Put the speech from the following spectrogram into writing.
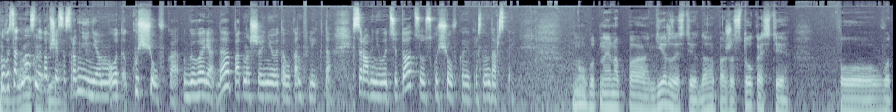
Ну, вы согласны вообще дела. со сравнением, вот Кущевка, говорят, да, по отношению этого конфликта? Сравнивают ситуацию с Кущевкой и Краснодарской. Ну, вот, наверное, по дерзости, да, по жестокости, по вот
